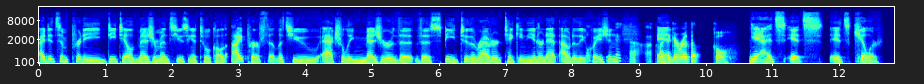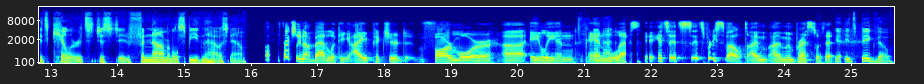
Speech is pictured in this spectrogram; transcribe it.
I did some pretty detailed measurements using a tool called iPerf that lets you actually measure the the speed to the router, taking the internet out of the oh, equation. Yeah. I think I read that article. Yeah, it's it's it's killer. It's killer. It's just phenomenal speed in the house now. It's actually not bad looking. I pictured far more uh, alien and less. It's it's it's pretty svelte. I'm I'm impressed with it. Yeah, it's big though.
